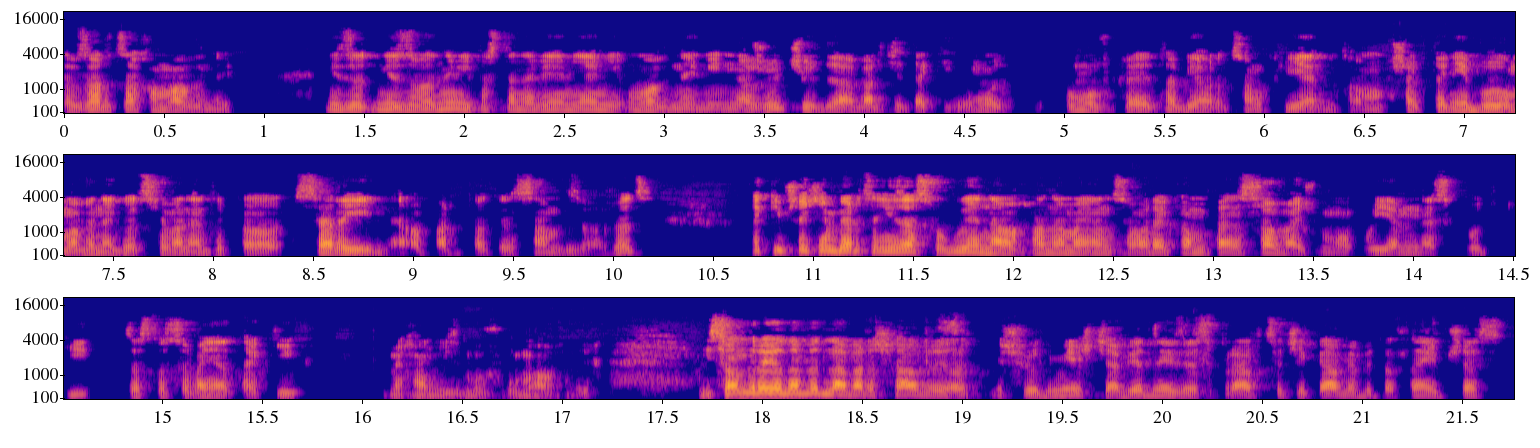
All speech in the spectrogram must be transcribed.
wzorcach umownych niezwolnymi postanowieniami umownymi narzucił zawarcie takich umów, umów kredytobiorcom, klientom, wszak to nie były umowy negocjowane, tylko seryjne, oparte o ten sam wzorzec, taki przedsiębiorca nie zasługuje na ochronę mającą rekompensować mu ujemne skutki zastosowania takich mechanizmów umownych. I Sąd Rejonowy dla Warszawy od Śródmieścia w jednej ze spraw, co ciekawe, wytoczonej przez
